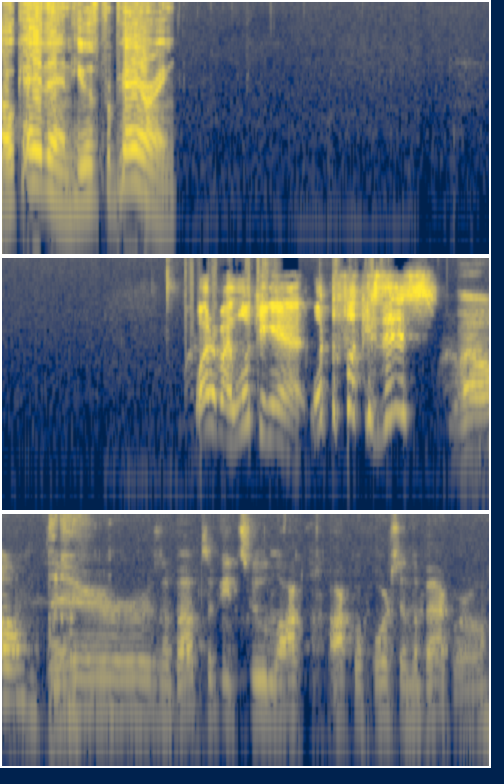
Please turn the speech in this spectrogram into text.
Okay, then he was preparing. What am I looking at? What the fuck is this? Well, there's about to be two locked Aqua Force in the back row.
